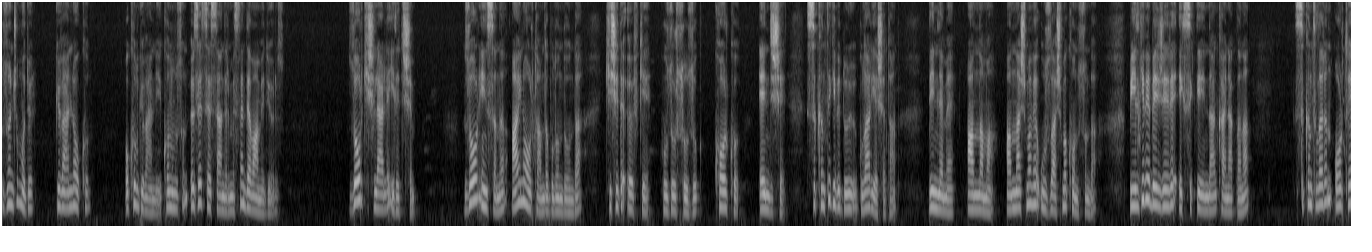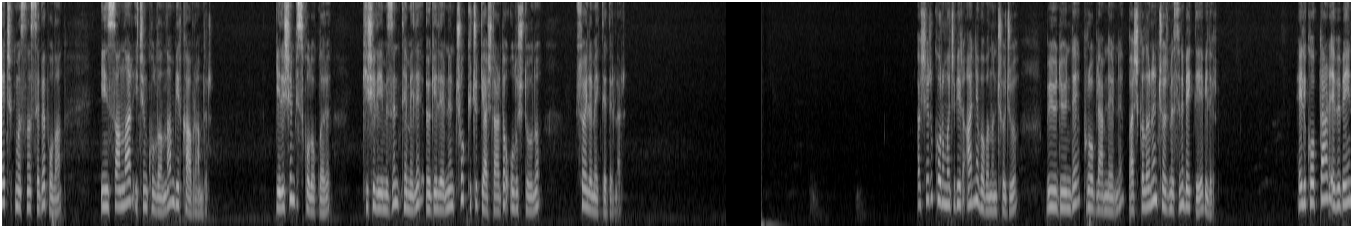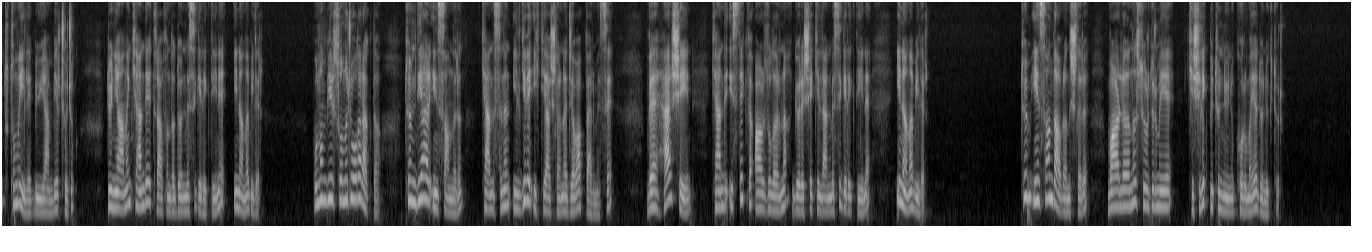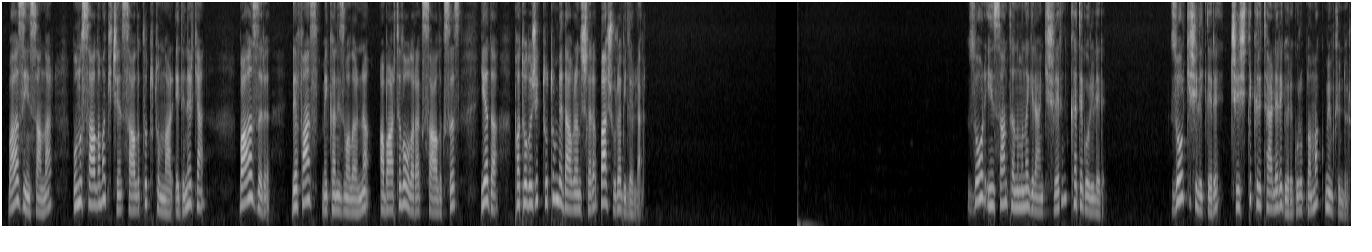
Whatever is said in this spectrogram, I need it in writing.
9. modül Güvenli Okul, Okul Güvenliği konumuzun özet seslendirmesine devam ediyoruz. Zor kişilerle iletişim. Zor insanı aynı ortamda bulunduğunda kişide öfke, huzursuzluk, korku, endişe, sıkıntı gibi duygular yaşatan, dinleme, anlama, anlaşma ve uzlaşma konusunda bilgi ve beceri eksikliğinden kaynaklanan sıkıntıların ortaya çıkmasına sebep olan insanlar için kullanılan bir kavramdır. Gelişim psikologları kişiliğimizin temeli ögelerinin çok küçük yaşlarda oluştuğunu söylemektedirler. Aşırı korumacı bir anne babanın çocuğu büyüdüğünde problemlerini başkalarının çözmesini bekleyebilir. Helikopter ebeveyn tutumu ile büyüyen bir çocuk dünyanın kendi etrafında dönmesi gerektiğine inanabilir. Bunun bir sonucu olarak da tüm diğer insanların kendisinin ilgi ve ihtiyaçlarına cevap vermesi ve her şeyin kendi istek ve arzularına göre şekillenmesi gerektiğine inanabilir. Tüm insan davranışları varlığını sürdürmeye, kişilik bütünlüğünü korumaya dönüktür. Bazı insanlar bunu sağlamak için sağlıklı tutumlar edinirken bazıları defans mekanizmalarını abartılı olarak sağlıksız ya da patolojik tutum ve davranışlara başvurabilirler. Zor insan tanımına giren kişilerin kategorileri. Zor kişilikleri çeşitli kriterlere göre gruplamak mümkündür.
